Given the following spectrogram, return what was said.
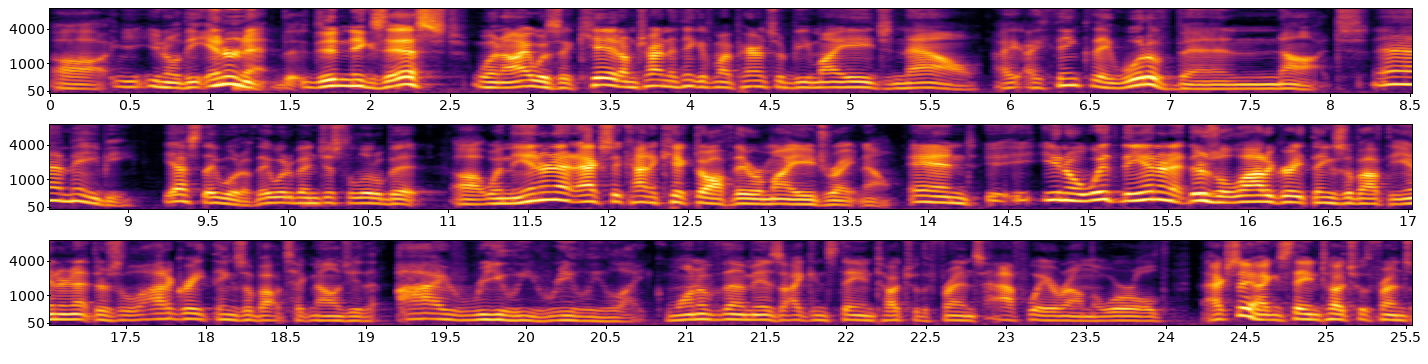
uh, you know, the internet didn't exist when I was a kid. I'm trying to think if my parents would be my age now. I, I think they would have been not. Eh, maybe. Yes, they would have. They would have been just a little bit. Uh, when the internet actually kind of kicked off, they were my age right now. And, you know, with the internet, there's a lot of great things about the internet. There's a lot of great things about technology that I really, really like. One of them is I can stay in touch with friends halfway around the world. Actually, I can stay in touch with friends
